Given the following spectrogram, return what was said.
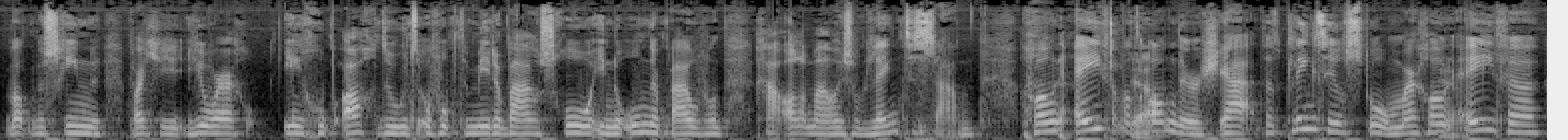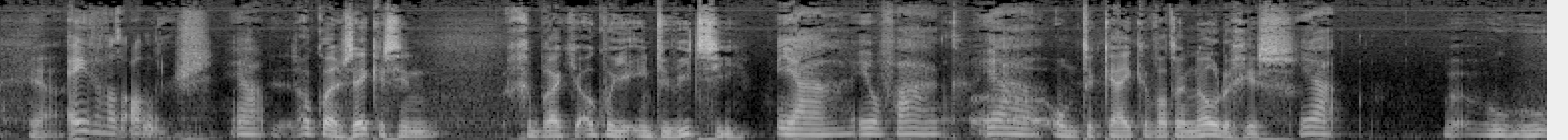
wat misschien wat je heel erg in groep 8 doet... of op de middelbare school in de onderbouw van... ga allemaal eens op lengte staan. Gewoon even wat anders. Ja, dat klinkt heel stom, maar gewoon even, even wat anders. Ja. Ook wel in zekere zin gebruik je ook wel je intuïtie. ja, heel vaak. Ja, om te kijken wat er nodig is. ja. Hoe, hoe,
